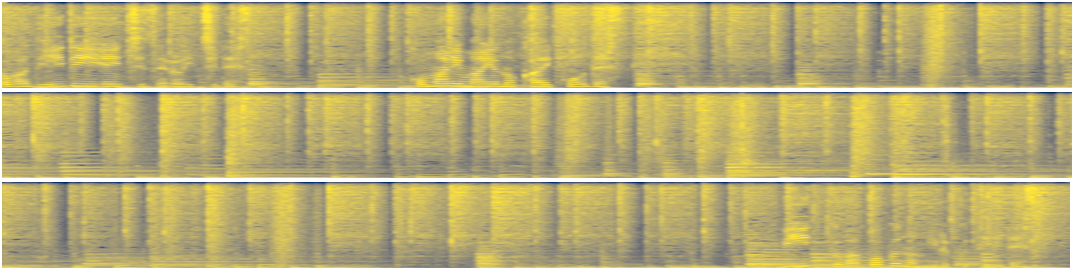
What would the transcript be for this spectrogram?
ドは DDH01 です。困り眉の開口です。ウィークはボブのミルクティーです。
